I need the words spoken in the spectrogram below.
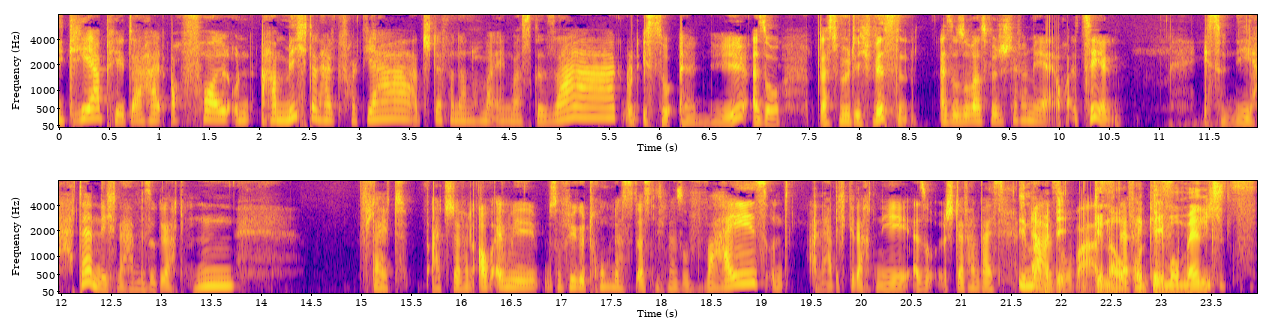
Ikea Peter halt auch voll und haben mich dann halt gefragt, ja, hat Stefan da noch mal irgendwas gesagt? Und ich so, äh, nee, also das würde ich wissen. Also sowas würde Stefan mir ja auch erzählen. Ich so, nee, hat er nicht. Dann haben wir so gedacht, hm, vielleicht hat Stefan auch irgendwie so viel getrunken, dass er das nicht mehr so weiß. Und dann habe ich gedacht, nee, also Stefan weiß immer de- sowas. genau, und dem Moment- nichts.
